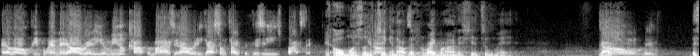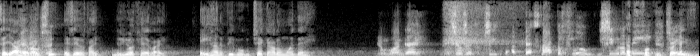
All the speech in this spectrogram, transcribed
Hello, old people and they already immune compromised they already got some type of disease process And old motherfuckers checking out left and right behind this shit too, man. Y'all- no They said y'all had like two. They said it was like New York had like eight hundred people check out in one day. in one day see what I'm saying see that's not the flu you see what I That's mean fucking So crazy.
